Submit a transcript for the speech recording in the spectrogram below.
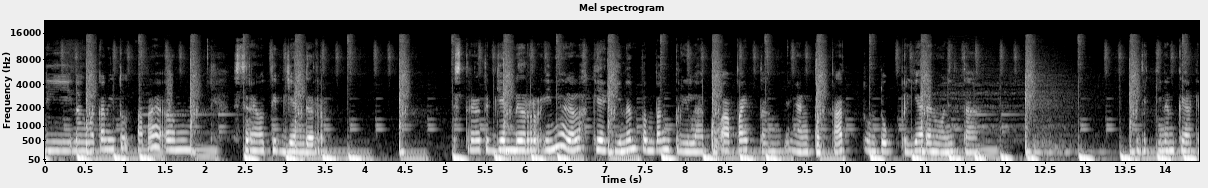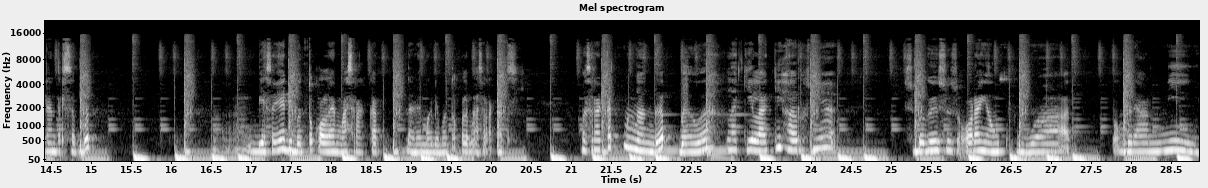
dinamakan itu apa um, stereotip gender. Stereotip gender ini adalah keyakinan tentang perilaku apa yang tepat untuk pria dan wanita. Keyakinan-keyakinan tersebut biasanya dibentuk oleh masyarakat dan memang dibentuk oleh masyarakat sih masyarakat menganggap bahwa laki-laki harusnya sebagai seseorang yang kuat pemberani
